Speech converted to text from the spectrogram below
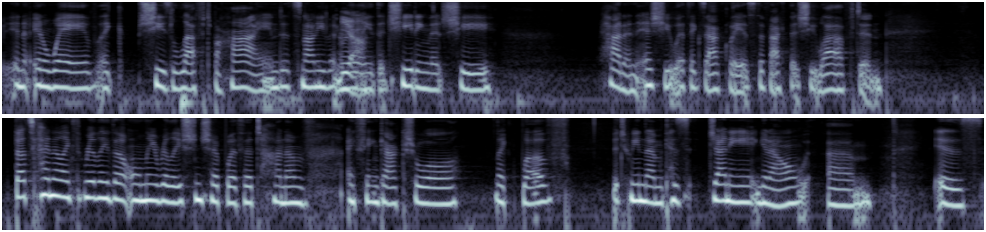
in in a way, like she's left behind. It's not even yeah. really the cheating that she had an issue with exactly. It's the fact that she left and that's kind of like really the only relationship with a ton of I think actual like love between them because Jenny, you know, um, is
